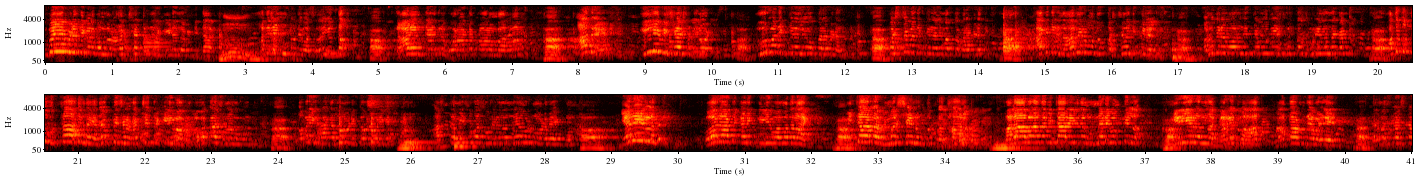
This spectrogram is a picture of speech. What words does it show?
ಉಭಯ ಬಿಡದಿಗಳು ಬಂದು ರಣಕ್ಷೇತ್ರದಲ್ಲಿ ಬೀಡನ್ನು ಬಿಟ್ಟಿದ್ದಾರೆ ಹ್ಮ್. ಹದಿನೆಂಟು ದಿವಸದ ಯುದ್ಧ. ನಾಳೆ ಅಂತ ಹೇಳಿದ್ರೆ ಹೋರಾಟ ಪ್ರಾರಂಭ ಅಲ್ವಾ? ಆದ್ರೆ ಇಲ್ಲಿ ವಿಶೇಷತೆ ನೋಡಿ ಪೂರ್ವ ದಿಕ್ಕಿನಲ್ಲಿ ಒಬ್ಬರ ಬಿಡದಿ ಪಶ್ಚಿಮ ದಿಕ್ಕಿನಲ್ಲಿ ಮತ್ತೊಬ್ಬರ ಬಿಡದಿ ಹಾಗಿದ್ರೆ ನಾವಿರುವುದು ಪಶ್ಚಿಮ ದಿಕ್ಕಿನಲ್ಲಿ. ಹಾ. ಅನುದಿನವಾರು ನಿತ್ಯ ಉದಯಿಸುವಂತ ಸೂರ್ಯನನ್ನ ಕಂಡು ಅದೊಂದು ಉತ್ಸಾಹದಿಂದ ಎದೆಯೊಪ್ಪಿಸಿ ನಕ್ಷತ್ರಕ್ಕೆ ಇಳಿಯುವಾಗ ಅವಕಾಶ ನಮಗುಂಟು. ಅವರಿಗೆ ಹಾಗಲ್ಲ ನೋಡಿ ಹ್ಮ್. ಅಸ್ತಮಿಸುವ ಸೂರ್ಯನನ್ನೇ ಅವರು ನೋಡಬೇಕು ಏನೇ ಇರಲಿ ಹೋರಾಟ ಕಣಕ್ಕೆ ಇಳಿಯುವ ಮೊದಲಾಗಿ. ವಿಚಾರ ವಿಮರ್ಶೆ ಎನ್ನುವುದು ಪ್ರಧಾನ. ಮಲಾಬಲದ ವಿಚಾರ ಇಲ್ಲದೆ ಮುನ್ನಡೆಯುವಂತಿಲ್ಲ ಹೋಗ್ತಿಲ್ಲ. ಹಿರಿಯರನ್ನ ಕರೆದು ಮಾತಾಡುವುದೇ ಒಳ್ಳೆಯದು. ಧರ್ಮಶ್ರೇಷ್ಠ.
